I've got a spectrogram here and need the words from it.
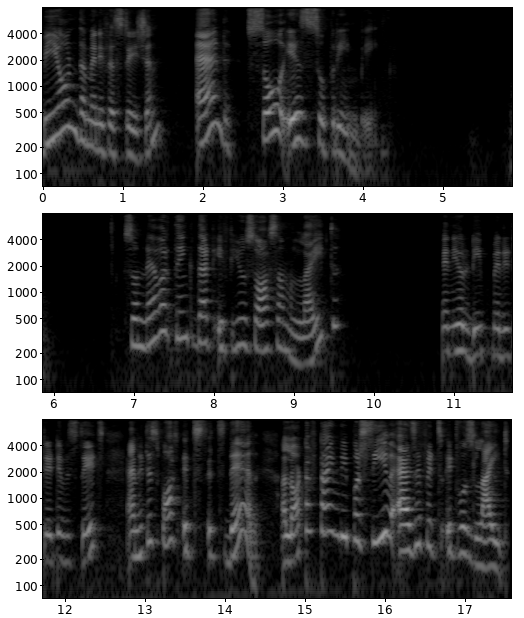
beyond the manifestation, and so is Supreme Being. So never think that if you saw some light in your deep meditative states and it is it's it's there a lot of time we perceive as if it's it was light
